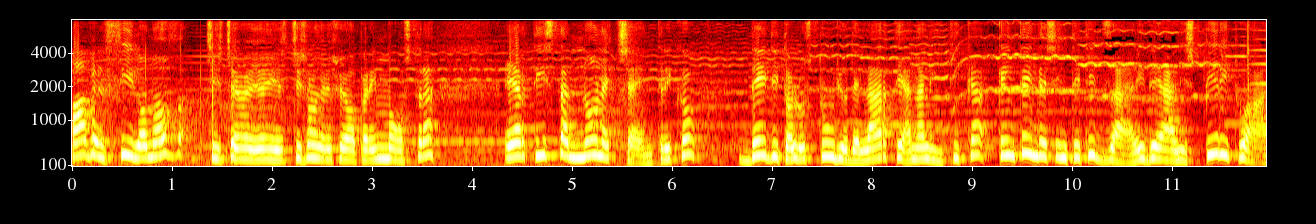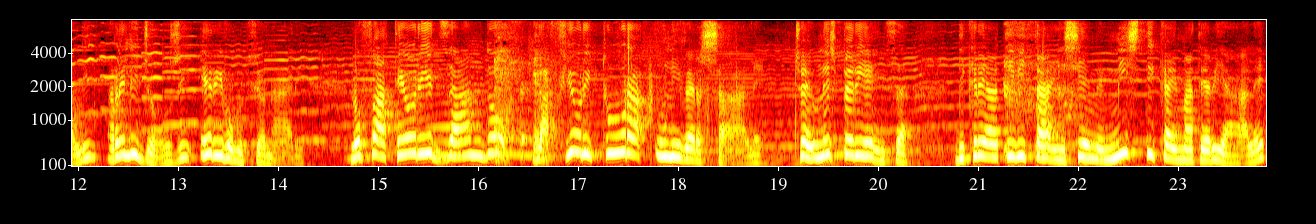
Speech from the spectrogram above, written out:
Pavel Filonov, ci, ci sono delle sue opere in mostra, è artista non eccentrico, dedito allo studio dell'arte analitica che intende sintetizzare ideali spirituali, religiosi e rivoluzionari. Lo fa teorizzando la fioritura universale, cioè un'esperienza di creatività insieme mistica e materiale,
